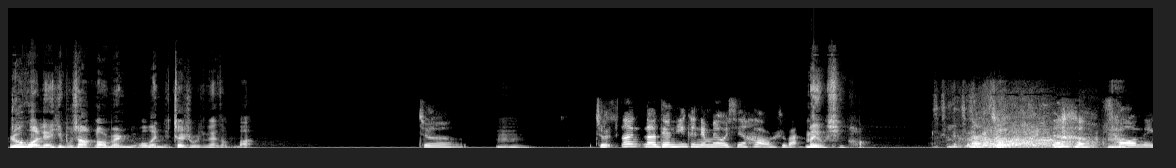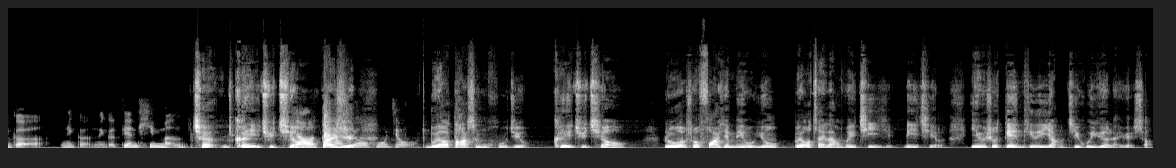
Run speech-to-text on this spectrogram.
如果联系不上，老妹儿，我问你，这时候应该怎么办？就嗯，就那那电梯肯定没有信号是吧？没有信号。那就 敲那个、那个那个电梯门，敲可以去敲，但大是声呼救。不要大声呼救，可以去敲。如果说发现没有用，不要再浪费气力气了，因为说电梯的氧气会越来越少，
